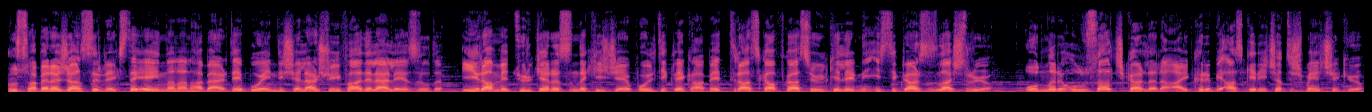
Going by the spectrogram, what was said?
Rus haber ajansı Rex'te yayınlanan haberde bu endişeler şu ifadelerle yazıldı. İran ve Türkiye arasındaki jeopolitik rekabet Transkafkasya ülkelerini istikrarsızlaştırıyor onları ulusal çıkarlara aykırı bir askeri çatışmaya çekiyor.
